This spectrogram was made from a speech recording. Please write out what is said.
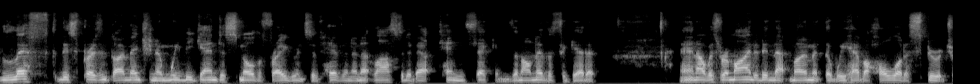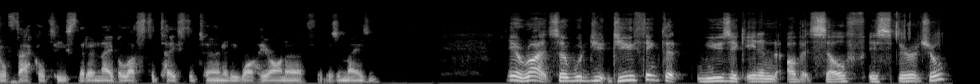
left this present dimension and we began to smell the fragrance of heaven. And it lasted about 10 seconds, and I'll never forget it. And I was reminded in that moment that we have a whole lot of spiritual faculties that enable us to taste eternity while here on earth. It was amazing. Yeah, right. So, would you do you think that music in and of itself is spiritual?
